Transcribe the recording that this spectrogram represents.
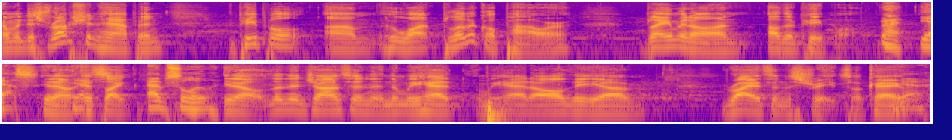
and when disruption happened, the people um, who want political power blame it on other people. Right. Yes. You know, Yes. it's like absolutely. You know, Lyndon Johnson, and then we had we had all the um, riots in the streets. Okay. Yeah.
